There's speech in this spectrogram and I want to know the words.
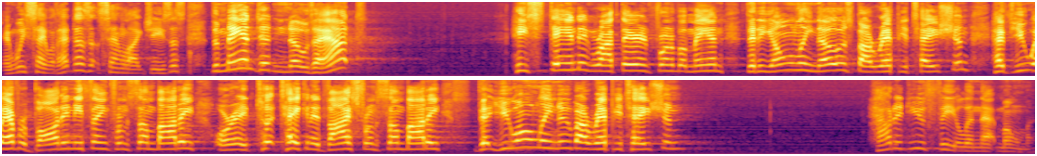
And we say, Well, that doesn't sound like Jesus. The man didn't know that. He's standing right there in front of a man that he only knows by reputation. Have you ever bought anything from somebody or taken advice from somebody that you only knew by reputation? How did you feel in that moment?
